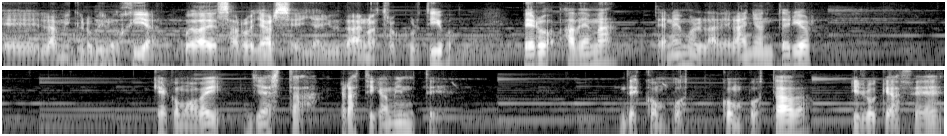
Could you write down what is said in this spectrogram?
eh, la microbiología pueda desarrollarse y ayudar a nuestros cultivos, pero además tenemos la del año anterior, que como veis ya está prácticamente descompostada y lo que hace es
